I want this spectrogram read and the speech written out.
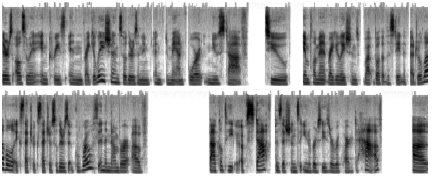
There's also an increase in regulation. So there's an in- demand for new staff to implement regulations both at the state and the federal level, et cetera, et cetera. So there's a growth in the number of faculty of staff positions that universities are required to have, uh,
